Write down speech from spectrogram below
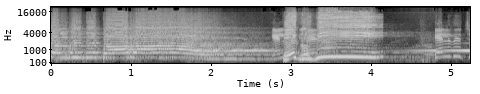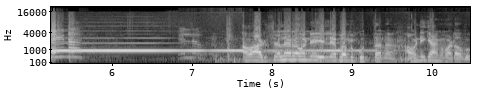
ತಂದಿನಿ ಬಾರ. ಏ ಗುಬ್ಬಿ. ಎಲ್ಲಿದೆ ಚೈನಾ? ಎಲ್ಲ. ಅವ ಅಕ್ಸಲರ್ ಅವನೇ ಇಲ್ಲೇ ಬಂದು ಕೂತಾನ. ಅವನಿಗೆ ಹಂಗ ಮಾಡೋದು?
